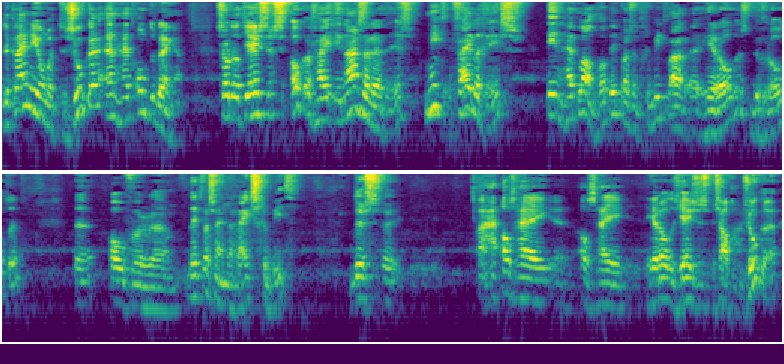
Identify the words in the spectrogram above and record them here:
de kleine jongen te zoeken en het om te brengen. Zodat Jezus, ook als hij in Nazareth is, niet veilig is in het land. Want dit was het gebied waar eh, Herodes, de grote, uh, over. dit was zijn rijksgebied. Dus als, hij, als hij Herodes Jezus zou gaan zoeken,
